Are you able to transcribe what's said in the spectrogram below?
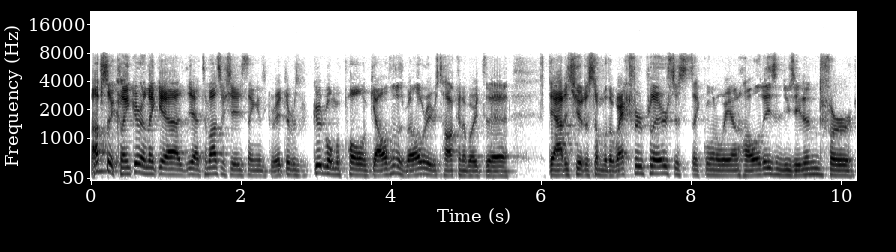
absolute clinker. And like, yeah, yeah, Tomás Ó Sé's thing is great. There was a good one with Paul Galvin as well, where he was talking about the the attitude of some of the Wexford players, just like going away on holidays in New Zealand for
